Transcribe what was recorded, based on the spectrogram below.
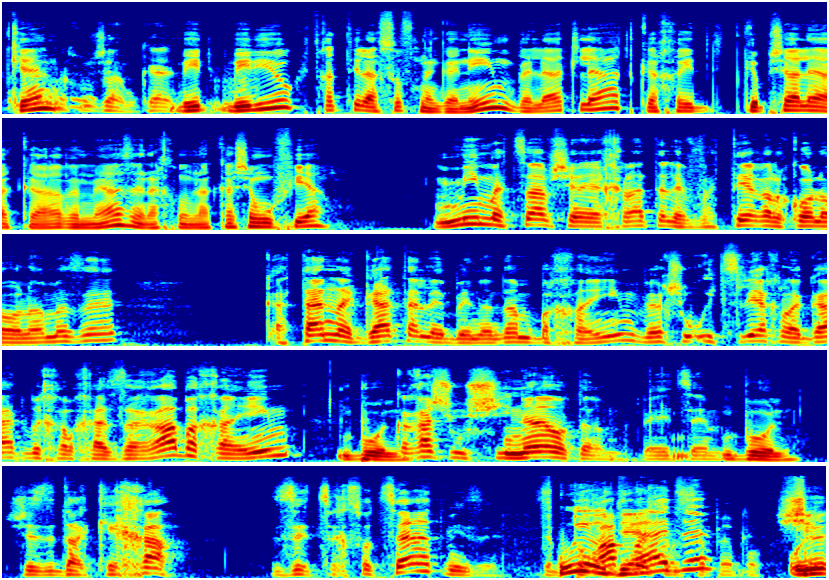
כן, אנחנו שם, כן. ב- בדיוק, התחלתי לאסוף נגנים ולאט לאט ככה התגבשה להקה ומאז אנחנו להקה שמופיעה. ממצב שהחלטת לוותר על כל העולם הזה, אתה נגעת לבן אדם בחיים, ואיכשהו הצליח לגעת בך חזרה בחיים, בול, ככה שהוא שינה אותם בעצם, בול. שזה דרכך. זה צריך לעשות סרט מזה. זה הוא יודע את זה? ש- הוא- הוא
